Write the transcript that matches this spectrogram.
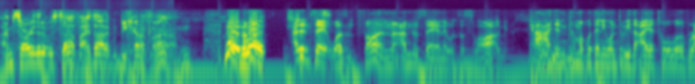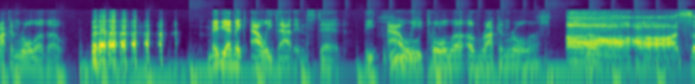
I'm sorry that it was tough. I thought it would be kind of fun. No, it I'm not- was. I didn't say it wasn't fun. I'm just saying it was a slog. God, I didn't come up with anyone to be the Ayatollah of rock and rolla though. Maybe I make Ali that instead. The Ali Tola of rock and rolla. Awesome.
